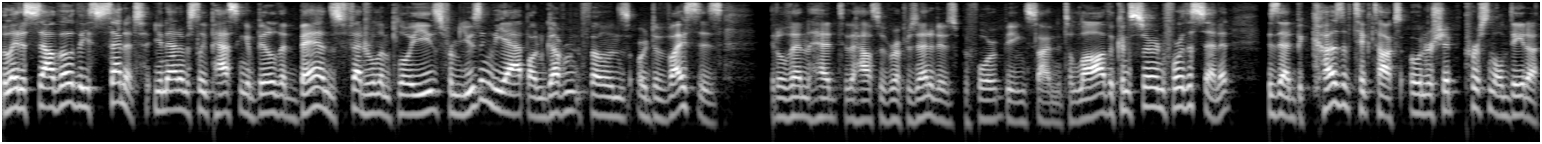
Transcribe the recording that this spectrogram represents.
The latest salvo, the Senate unanimously passing a bill that bans federal employees from using the app on government phones or devices. It'll then head to the House of Representatives before being signed into law. The concern for the Senate is that because of TikTok's ownership, personal data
